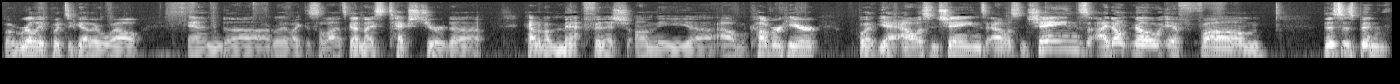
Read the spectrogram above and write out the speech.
but really put together well. And uh, I really like this a lot. It's got a nice textured, uh, kind of a matte finish on the uh, album cover here. But yeah, Alice in Chains, Alice in Chains. I don't know if um, this has been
